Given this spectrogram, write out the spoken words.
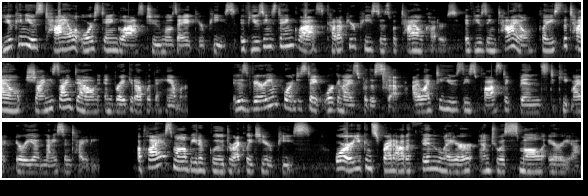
You can use tile or stained glass to mosaic your piece. If using stained glass, cut up your pieces with tile cutters. If using tile, place the tile shiny side down and break it up with a hammer. It is very important to stay organized for this step. I like to use these plastic bins to keep my area nice and tidy. Apply a small bead of glue directly to your piece, or you can spread out a thin layer onto a small area.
